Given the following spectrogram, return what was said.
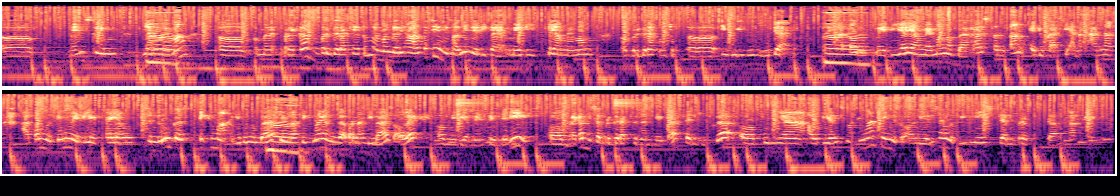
uh, mainstream yang hmm. memang uh, mereka bergeraknya itu memang dari hal kecil misalnya jadi kayak media yang memang uh, bergerak untuk ibu-ibu uh, muda hmm. atau media yang memang ngebahas tentang edukasi anak-anak atau mungkin media yang cenderung ke stigma gitu ngebahas hmm. stigma-stigma yang nggak pernah dibahas oleh uh, media mainstream jadi uh, mereka bisa bergerak dengan bebas dan juga uh, punya audiens masing-masing gitu audiensnya lebih niche dan berdampak gitu.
